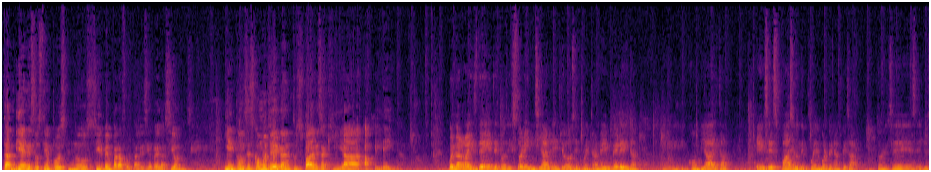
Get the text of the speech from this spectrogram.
también estos tiempos nos sirven para fortalecer relaciones. Y entonces, ¿cómo llegan tus padres aquí a, a Pereira? Bueno, a raíz de, de, toda esa historia inicial, ellos se encuentran en Pereira, eh, en Combia Alta, ese espacio donde pueden volver a empezar. Entonces ellos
